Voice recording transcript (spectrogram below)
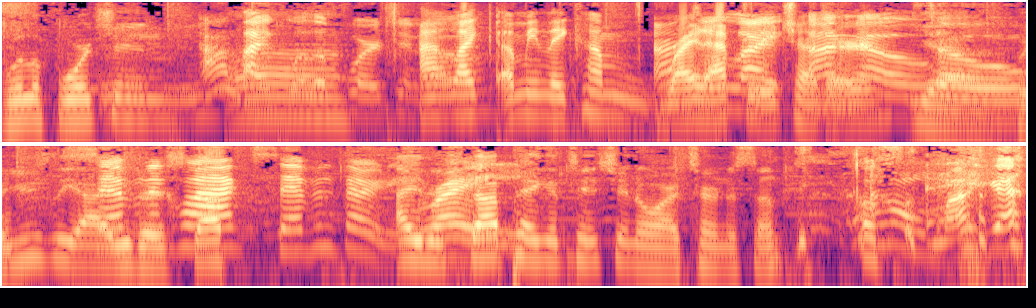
Wheel of Fortune. I like Wheel uh, of Fortune. I like. I mean, they come I right after like- each other. I know. Yeah, So but usually I seven either o'clock, stop, seven thirty. I either Right. stop paying attention or I turn to something else. Oh my god.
